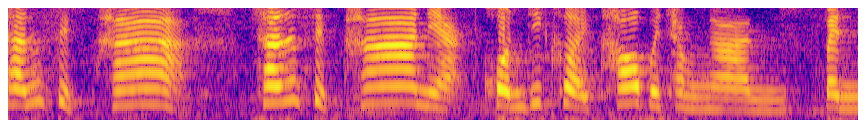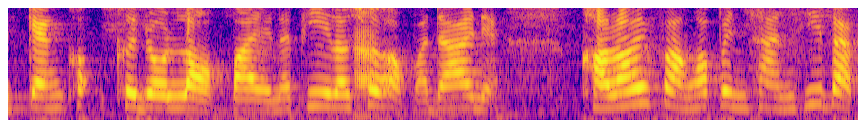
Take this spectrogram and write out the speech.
ชั้น 15 ชั้น 15 เนี่ย คนที่เคยเข้าไปทำงานเป็นแก๊งเคยโดนหลอกไปนะพี่แล้วช่วยออกมาได้เนี่ยเขาเล่าให้ฟังว่าเป็นชั้นที่แบบ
